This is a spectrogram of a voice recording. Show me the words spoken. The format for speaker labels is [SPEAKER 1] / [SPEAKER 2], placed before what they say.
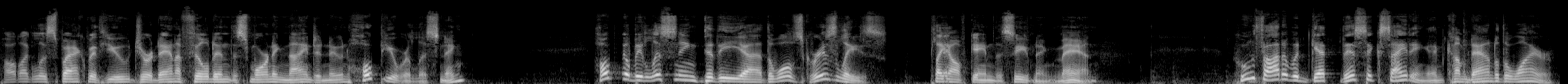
[SPEAKER 1] Paul Douglas back with you. Jordana filled in this morning, 9 to noon. Hope you were listening. Hope you'll be listening to the uh, the Wolves Grizzlies playoff game this evening. Man, who thought it would get this exciting and come down to the wire?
